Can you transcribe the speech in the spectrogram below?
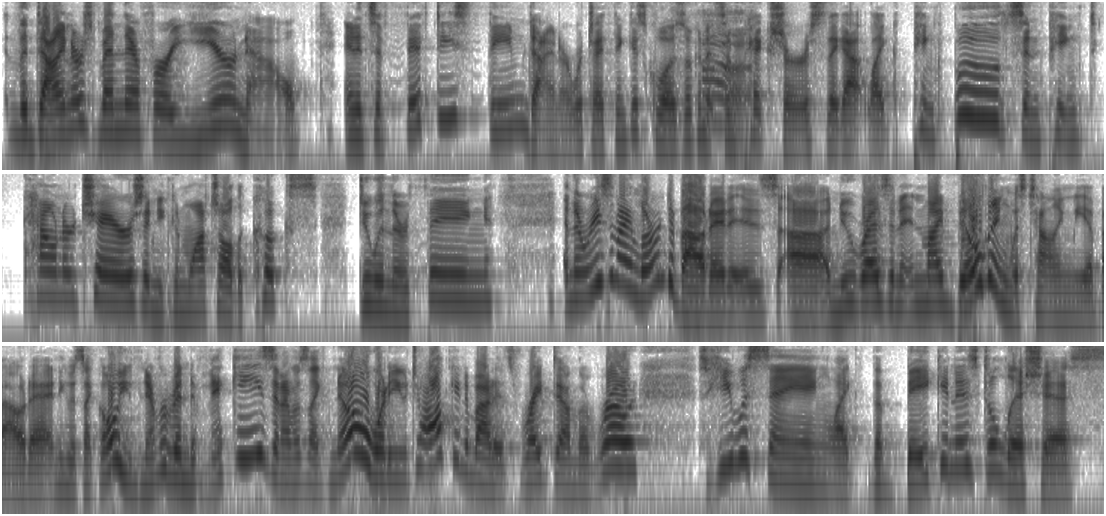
the diner's been there for a year now, and it's a 50s themed diner, which I think is cool. I was looking at some pictures. They got like pink booths and pink counter chairs, and you can watch all the cooks doing their thing. And the reason I learned about it is uh, a new resident in my building was telling me about it, and he was like, "Oh, you've never been to Vickie's?" And I was like, "No, what are you talking about? It's right down the road." So he was saying like the bacon is delicious.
